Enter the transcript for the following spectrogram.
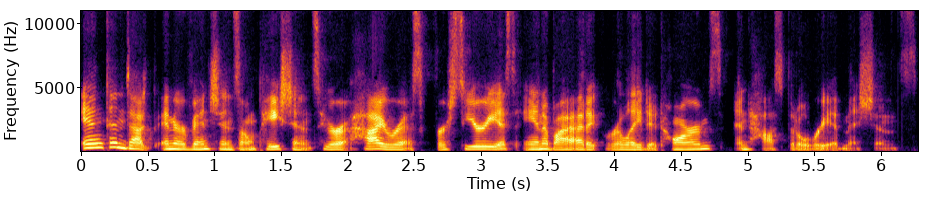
and conduct interventions on patients who are at high risk for serious antibiotic related harms and hospital readmissions.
